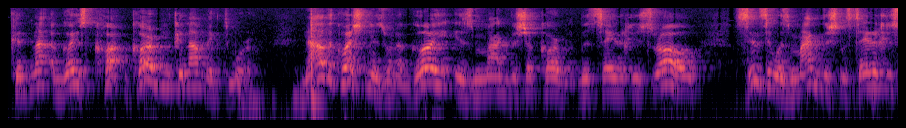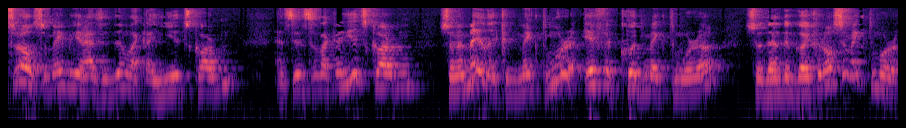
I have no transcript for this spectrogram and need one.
could not, a goy's carbon cannot make Tmura. Now the question is, when a goy is Magdash a carbon, L'Tzeirich Yisrael, since it was Magdash L'Tzeirich Yisrael, so maybe it has a din like a Yid's carbon, and since it's like a Yid's carbon, so Mamela could make Tmura. If it could make Tmura, so then the goy could also make Tmura.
